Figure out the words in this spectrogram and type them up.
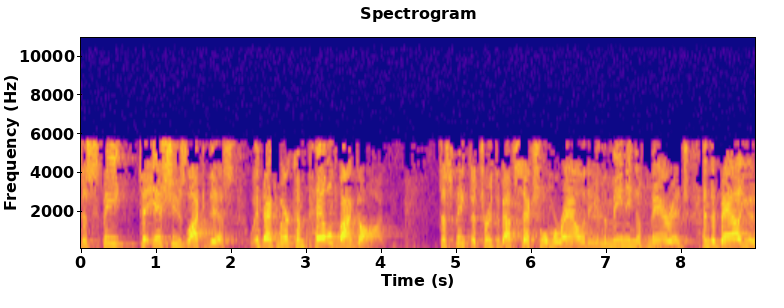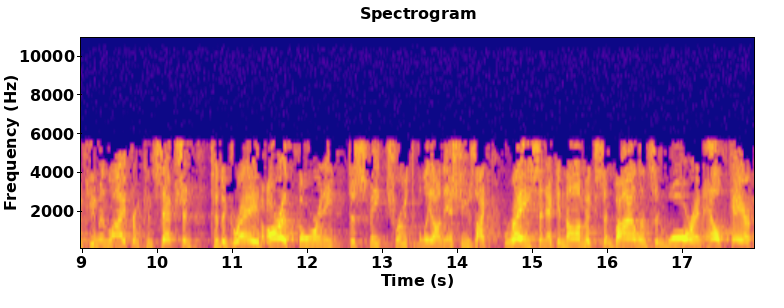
to speak to issues like this. In fact, we're compelled by God to speak the truth about sexual morality and the meaning of marriage and the value of human life from conception to the grave. Our authority to speak truthfully on issues like race and economics and violence and war and health care,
